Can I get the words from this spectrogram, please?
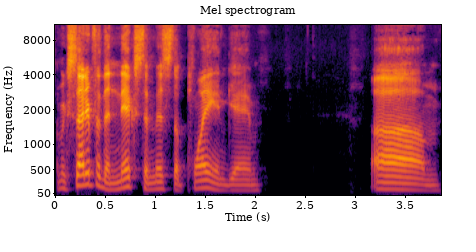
I'm excited for the Knicks to miss the play-in game. Um,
